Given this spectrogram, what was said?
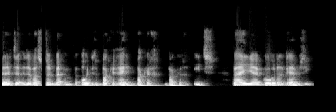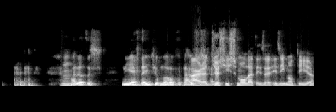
de, de, er was een, ooit eens een bakkerij, bakker, bakker iets bij eh, Gordon Ramsay. Hmm. Maar dat is niet echt eentje om nog over naar huis Maar te schrijven. Jussie Smollett is, eh, is iemand die, eh,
